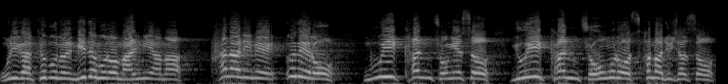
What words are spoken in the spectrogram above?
우리가 그분을 믿음으로 말미암아 하나님의 은혜로 무익한 종에서 유익한 종으로 삼아 주셔서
